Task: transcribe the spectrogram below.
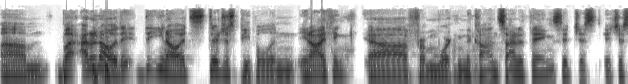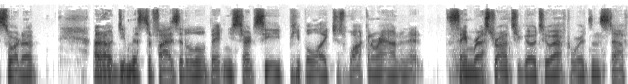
um, but I don't know. they, they- you know, it's they're just people, and you know, I think uh, from working the con side of things, it just it just sort of I don't know demystifies it a little bit, and you start to see people like just walking around and the same restaurants you go to afterwards and stuff,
